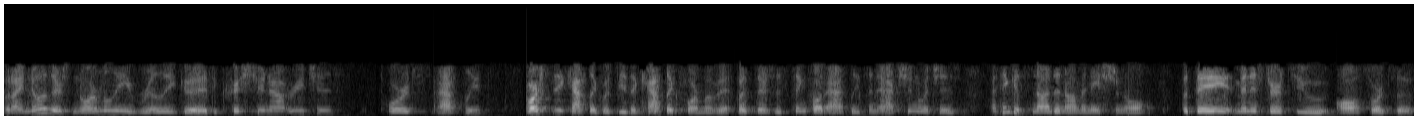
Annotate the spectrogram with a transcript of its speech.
But I know there's normally really good Christian outreaches towards athletes. Varsity Catholic would be the Catholic form of it, but there's this thing called Athletes in Action, which is I think it's non-denominational, but they minister to all sorts of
